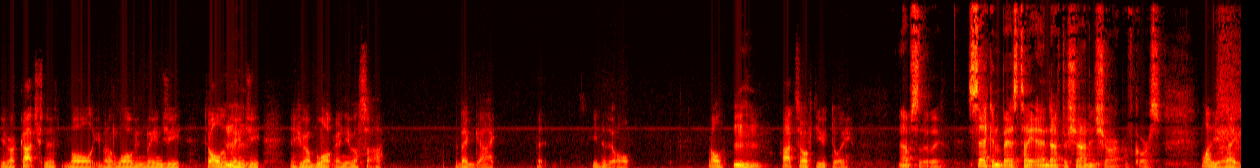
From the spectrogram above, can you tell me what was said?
You were catching the ball, you were long and rangy, tall and mm. rangy. If you were blocking, you were sort of the big guy. But he did it all. Well, mm-hmm. hats off to you, Tony. Absolutely. Second best tight end after Shannon Sharpe, of course. Bloody right.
